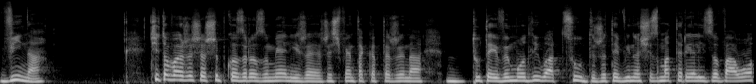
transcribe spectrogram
wina. Ci towarzysze szybko zrozumieli, że, że święta Katarzyna tutaj wymodliła cud, że te wino się zmaterializowało.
